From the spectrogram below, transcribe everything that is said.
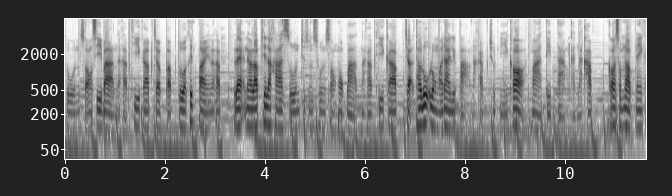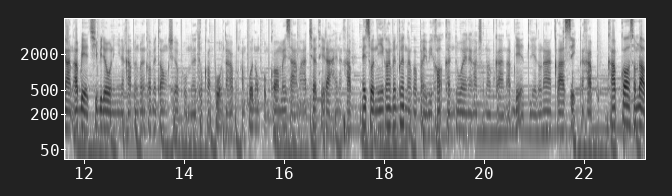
0.0024 บาทนะครับที่กราฟจะปรับตัวขึ้นไปนะครับ และแนวรับที่ราคา 0.0026 บาทนะครับที่กราฟจะทะลุลงมาได้หรือเปล่านะครับ จุดนี้ก็มาติดตามกันนะครับ ก็สำหรับในการอัปเดตคลิปวิดีโอนี้นะครับเพื่อนๆก็ไม่ต้องเชื่อผมในทุกคำพูดนะครับคำพูดของผมก็ไม่สามารถเชื่อถือได้นะครับ ในส่วนนี้ก็ให้เพื่อนๆนำกลับไปวิเคราะห์กันด้วยนะครับสำหรับการอัปเดตเรียนรู้หน้าคลาสสิกนะครับครับก็สำหรับ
